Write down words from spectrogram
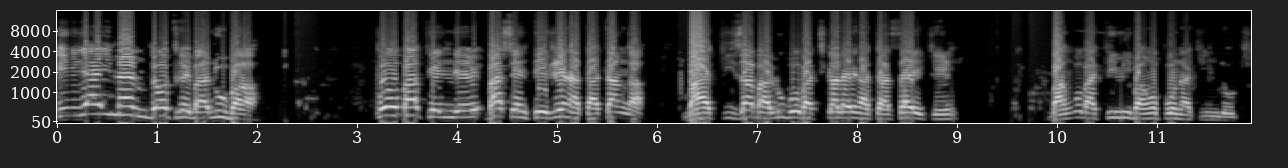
il y a eu même d'autres baluba mpo bakende basintegre na katanga baakiza baluba oyo batikala ye na kasai ke bango bakimi bango mpo na kindoki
